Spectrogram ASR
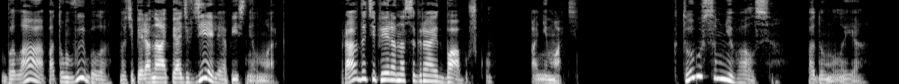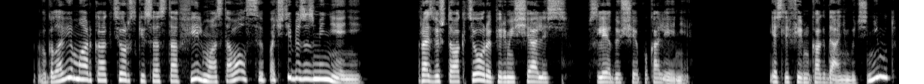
«Была, а потом выбыла, но теперь она опять в деле», — объяснил Марк. «Правда, теперь она сыграет бабушку, а не мать». «Кто бы сомневался», — подумала я. В голове Марка актерский состав фильма оставался почти без изменений, разве что актеры перемещались в следующее поколение. Если фильм когда-нибудь снимут,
